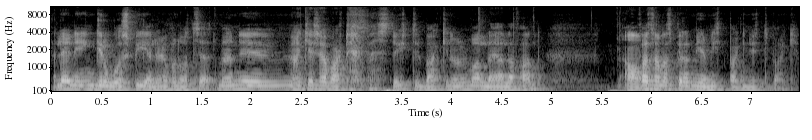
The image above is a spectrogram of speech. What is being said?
Eller är en grå spelare på något sätt. Men eh, han kanske har varit den bästa ytterbacken av dem alla i alla fall. Ja, Fast han har spelat mer mittback än ytterback.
